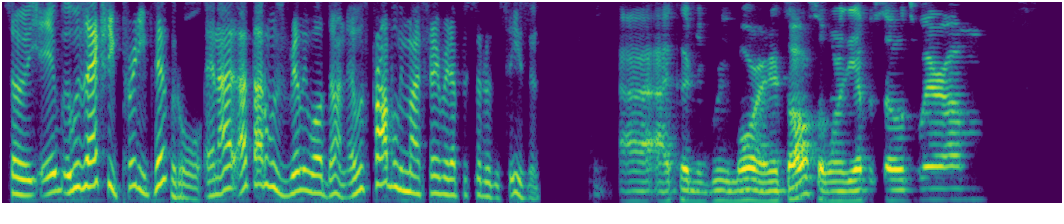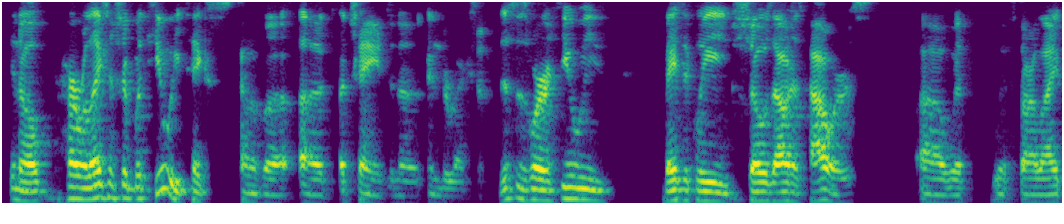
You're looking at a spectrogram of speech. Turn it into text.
So it, it was actually pretty pivotal, and I, I thought it was really well done. It was probably my favorite episode of the season. I, I couldn't agree more. And it's also one of the episodes where um you know her relationship with Hughie takes kind of a, a, a change in a in direction. This is where Hughie basically shows out his powers uh, with with Starlight,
